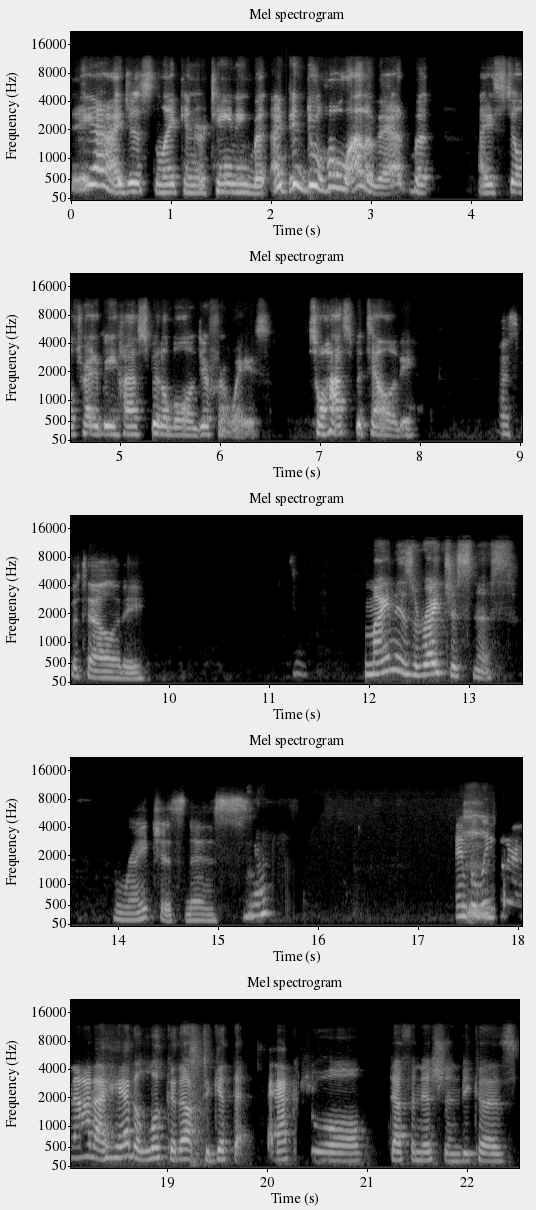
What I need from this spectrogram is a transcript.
yeah, I just like entertaining, but I didn't do a whole lot of that, but I still try to be hospitable in different ways. So hospitality. Hospitality. Mine is righteousness. Righteousness. Yeah. And believe it or not, I had to look it up to get the actual definition because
